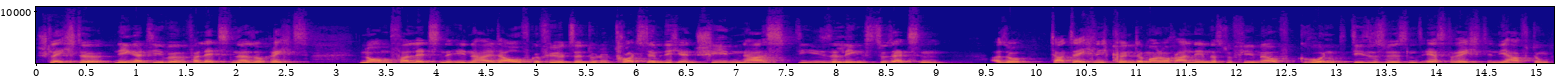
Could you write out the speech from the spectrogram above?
schlechte, negative, verletzende, also rechts normverletzende Inhalte aufgeführt sind und du trotzdem dich entschieden hast, diese Links zu setzen. Also tatsächlich könnte man auch annehmen, dass du vielmehr aufgrund dieses Wissens erst recht in die Haftung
